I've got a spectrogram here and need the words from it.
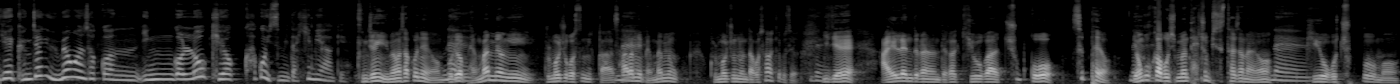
예, 굉장히 유명한 사건인 걸로 기억하고 있습니다. 희미하게. 굉장히 유명한 사건이에요. 무려 네. 100만 명이 굶어 죽었으니까 사람이 네. 100만 명 굶어 죽는다고 생각해 보세요. 네. 이게 아일랜드라는 데가 기후가 춥고 습해요. 네. 영국 가 보시면 대충 비슷하잖아요. 네. 비 오고 춥고 뭐.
